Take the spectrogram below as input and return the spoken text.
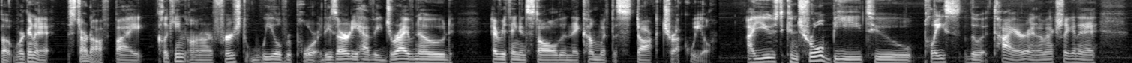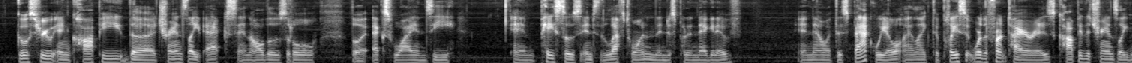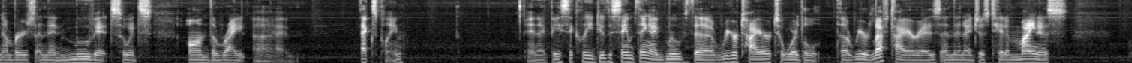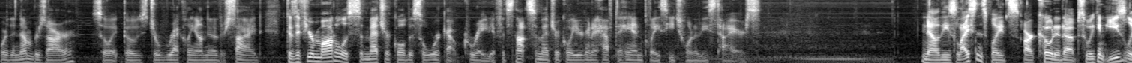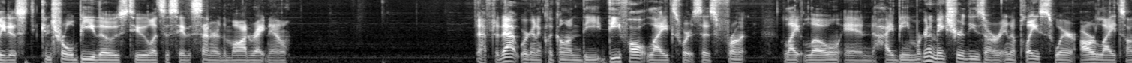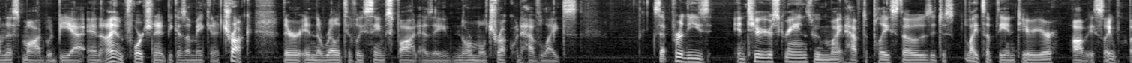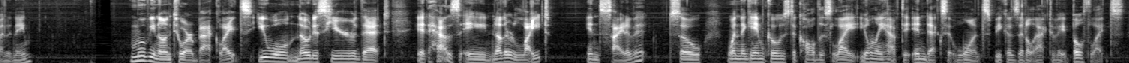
But we're going to start off by clicking on our first wheel report. These already have a drive node, everything installed, and they come with the stock truck wheel. I used Control B to place the tire, and I'm actually going to go through and copy the translate X and all those little the X, Y, and Z and paste those into the left one and then just put a negative. And now with this back wheel, I like to place it where the front tire is, copy the translate numbers, and then move it so it's on the right uh, X plane and I basically do the same thing. I move the rear tire to where the, the rear left tire is, and then I just hit a minus where the numbers are, so it goes directly on the other side. Because if your model is symmetrical, this will work out great. If it's not symmetrical, you're going to have to hand place each one of these tires. Now these license plates are coded up, so we can easily just control B those to, let's just say the center of the mod right now. After that, we're going to click on the default lights where it says front, light low, and high beam. We're going to make sure these are in a place where our lights on this mod would be at. And I am fortunate because I'm making a truck. They're in the relatively same spot as a normal truck would have lights. Except for these interior screens, we might have to place those. It just lights up the interior, obviously, by the name. Moving on to our backlights, you will notice here that it has another light inside of it. So when the game goes to call this light, you only have to index it once because it'll activate both lights.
